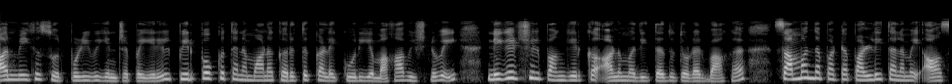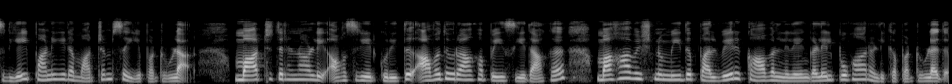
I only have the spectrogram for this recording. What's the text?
ஆன்மீக சொற்பொழிவு என்ற பெயரில் பிற்போக்குத்தனமான கருத்துக்களை கூறிய மகாவிஷ்ணுவை நிகழ்ச்சியில் பங்கேற்க அனுமதித்தது தொடர்பாக சம்பந்தப்பட்ட பள்ளி தலைமை ஆசிரியை பணியிட மாற்றம் செய்யப்பட்டுள்ளார். மாற்றுத்திறனாளி ஆசிரியர் குறித்து அவதூறாக பேசியதாக மகாவிஷ்ணு மீது பல்வேறு காவல் நிலையங்களில் புகார் அளிக்கப்பட்டுள்ளது.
